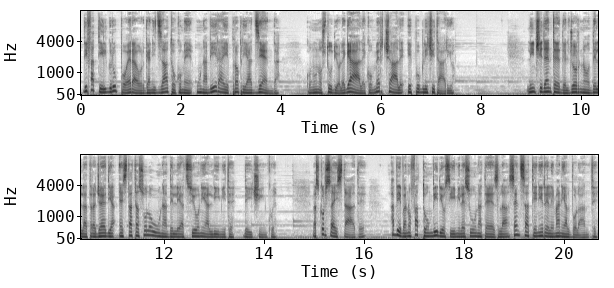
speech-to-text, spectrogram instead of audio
Difatti il gruppo era organizzato come una vera e propria azienda, con uno studio legale, commerciale e pubblicitario. L'incidente del giorno della tragedia è stata solo una delle azioni al limite dei cinque. La scorsa estate avevano fatto un video simile su una Tesla senza tenere le mani al volante.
